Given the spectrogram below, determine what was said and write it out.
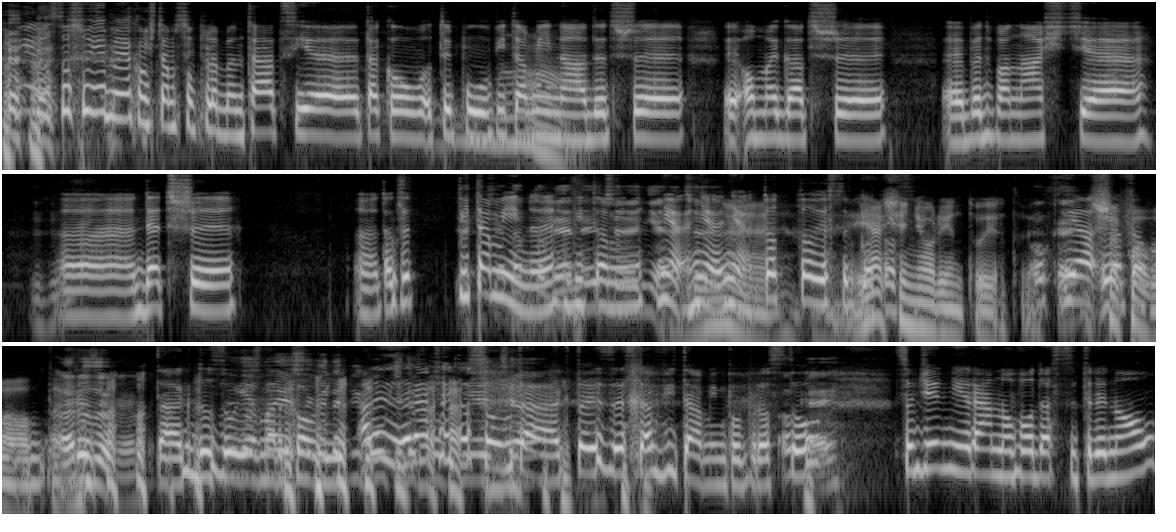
Nie, no, stosujemy jakąś tam suplementację taką typu witamina D3, y, omega-3, y, B12, Mhm. e, D3. e, Także witaminy. witaminy. nie? Nie, nie, nie. To, to jest tylko Ja to. się nie orientuję. To jest Okej. Ja- ja szefowa tam- od A, tego. rozumiem. Tak, dozuję Markowi. Ale raczej to są tak, to jest zestaw witamin po prostu. Okej. Codziennie rano woda z cytryną.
